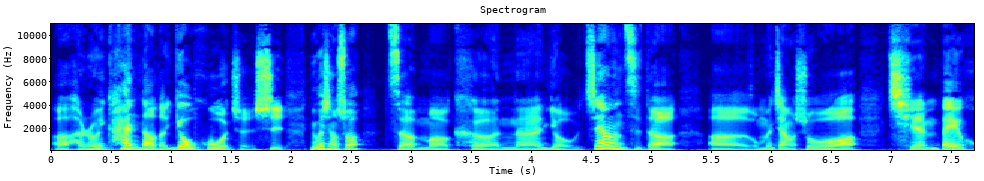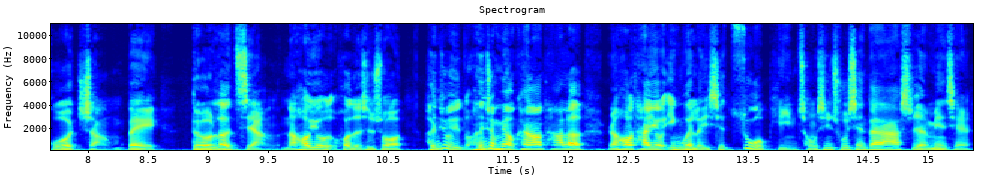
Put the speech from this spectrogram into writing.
呃，很容易看到的。又或者是你会想说，怎么可能有这样子的？呃，我们讲说前辈或长辈得了奖，然后又或者是说很久很久没有看到他了，然后他又因为了一些作品重新出现在大家世人面前，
